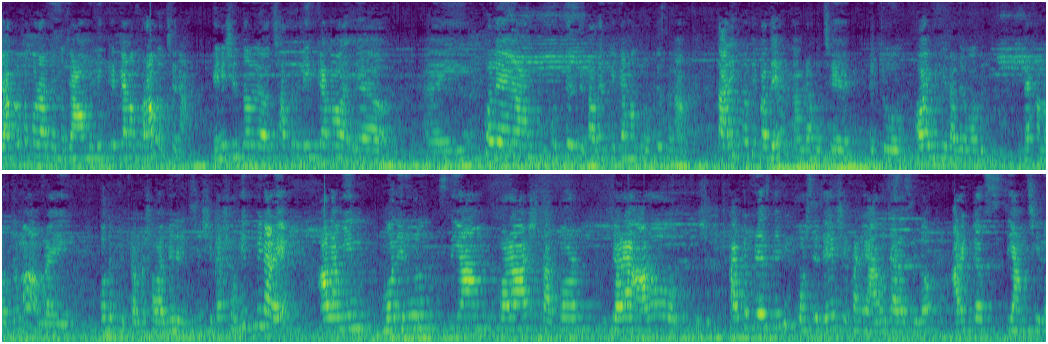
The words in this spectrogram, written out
জাগ্রত করার জন্য যে আওয়ামী লীগকে কেন ধরা হচ্ছে না? এই নিষিদ্ধ ছাত্রলীগ কেন এই খোলে আম ঘুরতেছে তাদেরকে কেন ধরতেছে না? তারই প্রতিবাদে আমরা হচ্ছে একটু ভয় ভীতি তাদের মধ্যে দেখানোর জন্য আমরা এই পদক্ষেপটা আমরা সবাই মেনে নিচ্ছি। সেটা শহীদ মিনারে আলামিন, মনিরুল, সিয়াম, ফরাস, তারপর যারা আরও কালকে প্রেস ব্রিফিং করছে যে সেখানে আরও যারা ছিল, আরেকটা সিয়াম ছিল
